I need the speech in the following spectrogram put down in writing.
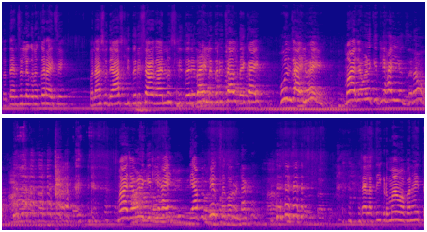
तर त्यांचं लग्न करायचंय. पण असू द्या असली तरी सांगा नसली तरी राहिलं तरी चालतंय काय? होऊन जाईल होय. माझ्या ओळखीतली हाय एक जण हो. माझ्या ओळखीतली हाय ती आपण फिक्स करून टाकू. त्याला तर इकडं मामा पण आहेत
